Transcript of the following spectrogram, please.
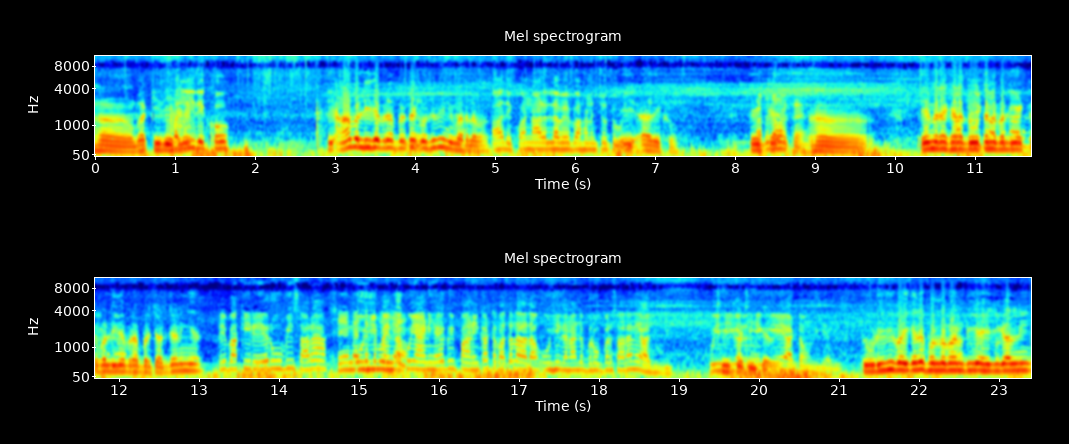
ਹਾਂ ਬਾਕੀ ਦੇਖ ਬੱਲੀ ਦੇਖੋ। ਤੇ ਆਹ ਬੱਲੀ ਦੇ ਬਰਾਬਰ ਤਾਂ ਕੁਝ ਵੀ ਨਹੀਂ ਮਤਲਬ। ਆਹ ਦੇਖੋ ਆਹ ਨਾਲ ਲਵੇ ਵਾਹਣ ਚੋਂ ਤੋੜੀ ਇਹ ਆ ਦੇਖੋ। ਤੇ ਫ਼ਰਕ ਹੈ। ਇਹ ਮੇਰਾ ਖਿਆਲ ਦੋ ਤਿੰਨ ਬੱਲੀਆਂ ਇੱਕ ਬੱਲੀ ਦੇ ਬਰਾਬਰ ਚੜ ਜਾਣਗੀਆਂ। ਤੇ ਬਾਕੀ ਰੇ ਰੂ ਵੀ ਸਾਰਾ ਉਹੀ ਪੈਂਦਾ ਕੋਈ ਐ ਨਹੀਂ ਹੈ ਕੋਈ ਪਾਣੀ ਘੱਟ ਵੱਧ ਲੱਗਦਾ ਉਹੀ ਦਿਨਾਂ 'ਚ ਬਰੋਬਰ ਸਾਰਿਆਂ ਦੇ ਆ ਜੂਗੀ ਕੋਈ ਇਹੀ ਗੱਲ ਨਹੀਂ ਹੈਗੀ ਇਹ ਅੱਡ ਆਉਂਦੀ ਹੈਗੀ। ਤੂੜੀ ਵੀ ਬਾਈ ਕਹਿੰਦੇ ਫੁੱਲ ਬਣਦੀ ਹੈ ਇਹੋ ਜੀ ਗੱਲ ਨਹੀਂ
